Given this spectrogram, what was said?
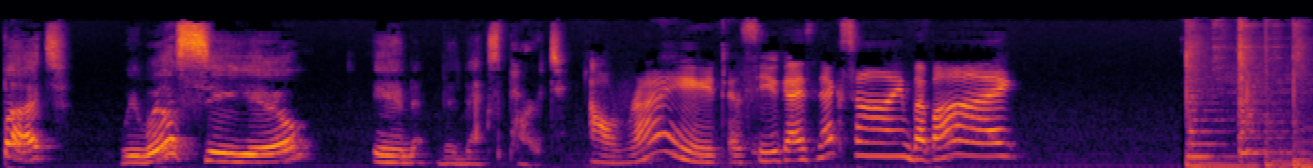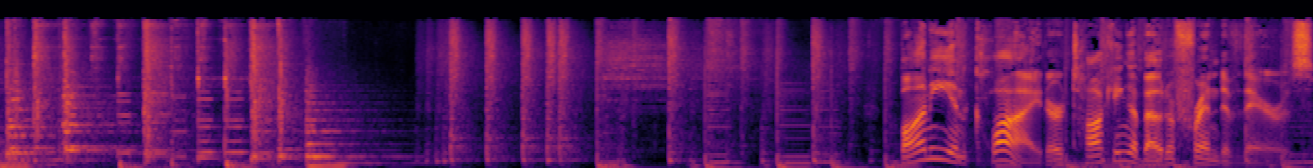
But we will see you in the next part. All right. I'll see you guys next time. Bye bye. Bonnie and Clyde are talking about a friend of theirs.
